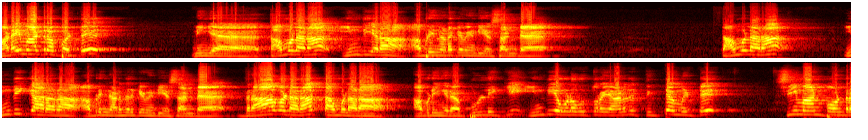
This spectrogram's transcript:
மடைமாற்றப்பட்டு நீங்க தமிழரா இந்தியரா அப்படின்னு நடக்க வேண்டிய சண்டை. தமிழரா இந்திக்காரரா அப்படின்னு நடந்திருக்க வேண்டிய சண்டை. திராவிடரா தமிழரா அப்படிங்கிற புள்ளிக்கு இந்திய உளவுத்துறையானது திட்டமிட்டு சீமான் போன்ற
